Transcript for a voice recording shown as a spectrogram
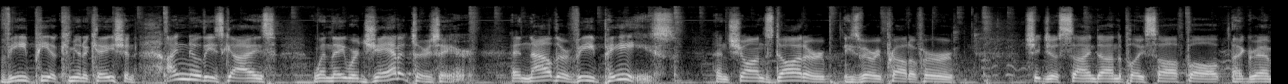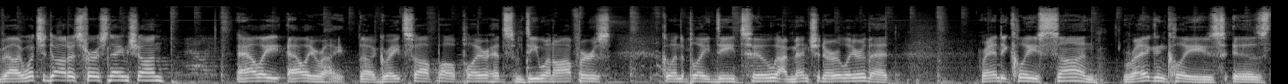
VP of Communication. I knew these guys when they were janitors here and now they're VPs. And Sean's daughter, he's very proud of her. She just signed on to play softball at Grand Valley. What's your daughter's first name, Sean? Allie, Allie Wright, a great softball player, had some D1 offers, going to play D2. I mentioned earlier that Randy Cleves' son, Reagan Cleves, is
